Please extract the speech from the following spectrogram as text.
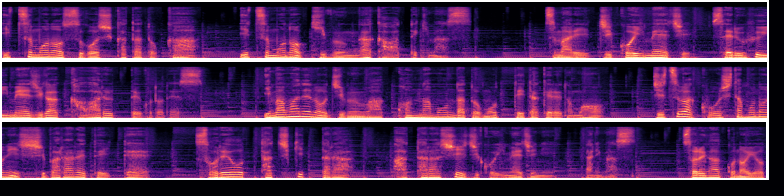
いつもの過ごし方とかいつもの気分が変わってきます。つまり自己イメージセルフイメージが変わるということです。今までの自分はこんなもんだと思っていたけれども実はこうしたものに縛られていてそれを断ち切ったら新しい自己イメージになりますそれがこの4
